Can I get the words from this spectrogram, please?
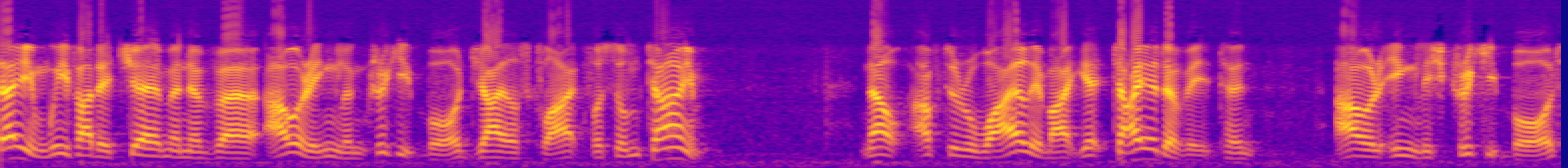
same. We've had a chairman of uh, our England Cricket Board, Giles Clarke, for some time. Now, after a while, he might get tired of it, and our English Cricket Board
